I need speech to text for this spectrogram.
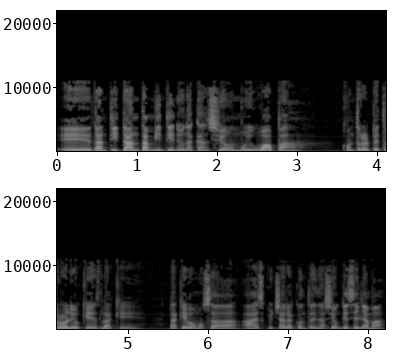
Eh, Dantitán también tiene una canción muy guapa contra el petróleo que es la que la que vamos a, escuchar a continuación que se llama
